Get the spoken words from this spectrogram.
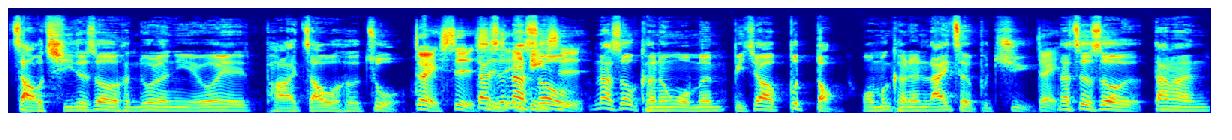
早期的时候，很多人也会跑来找我合作。对，是，但是那时候那时候可能我们比较不懂，我们可能来者不拒。对，那这时候当然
